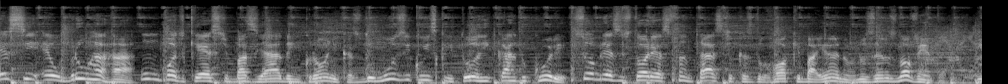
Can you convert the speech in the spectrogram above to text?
Esse é o Brum um podcast baseado em crônicas do músico e escritor Ricardo Cury sobre as histórias fantásticas do rock baiano nos anos 90. E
